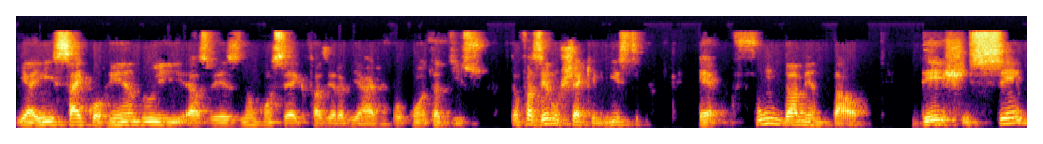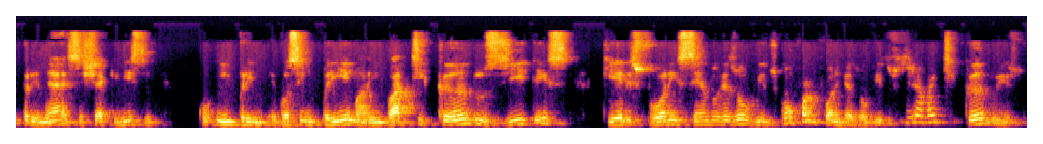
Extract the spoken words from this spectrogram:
e aí sai correndo e, às vezes, não consegue fazer a viagem por conta disso. Então, fazer um checklist é fundamental deixe sempre né, esse checklist, você imprima, vaticando os itens que eles forem sendo resolvidos. Conforme forem resolvidos, você já vai ticando isso.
